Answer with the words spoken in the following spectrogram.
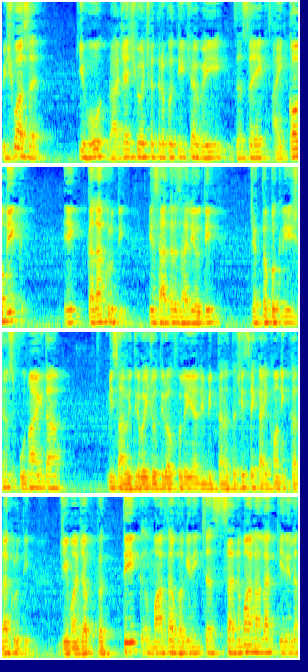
विश्वास आहे. की हो राजा शिवछत्रपतीच्या वेळी जसं एक आयकॉनिक एक कलाकृती ही सादर झाली होती. जगदंब क्रिएशन्स पुन्हा एकदा मी सावित्रीबाई ज्योतिराव फुले या निमित्तानं तशीच एक आयकॉनिक कलाकृती जी माझ्या प्रत्येक माता भगिनीच्या सन्मानाला केलेलं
